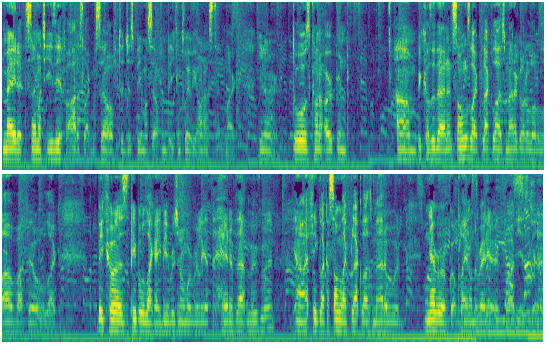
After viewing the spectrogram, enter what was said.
made it so much easier for artists like myself to just be myself and be completely honest. And like, you know, doors kind of opened um, because of that. And songs like Black Lives Matter got a lot of love, I feel like, because people like AB Original were really at the head of that movement. You know, I think like a song like Black Lives Matter would never have got played on the radio five years ago.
